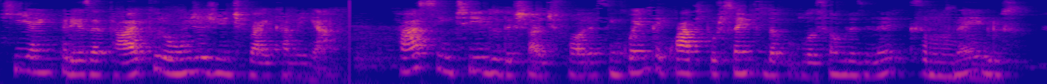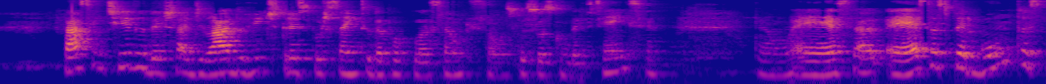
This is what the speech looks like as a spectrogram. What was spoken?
que a empresa está e por onde a gente vai caminhar. Faz sentido deixar de fora 54% da população brasileira, que são os uhum. negros? Faz sentido deixar de lado 23% da população, que são as pessoas com deficiência? Então, é, essa, é essas perguntas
